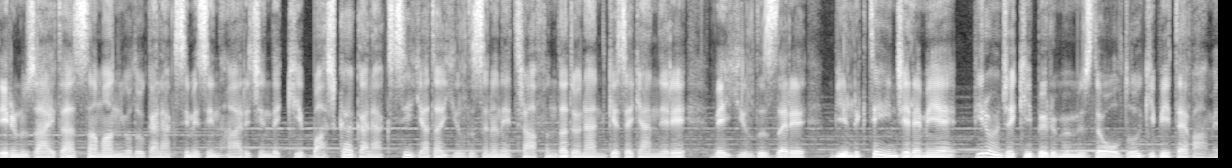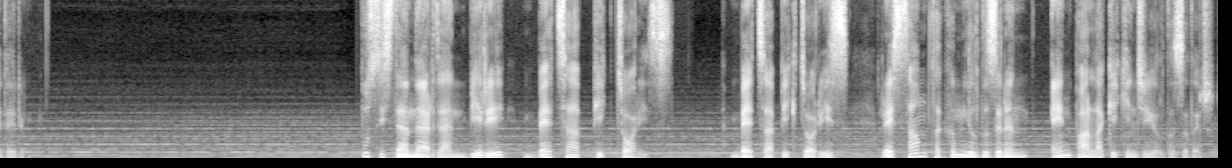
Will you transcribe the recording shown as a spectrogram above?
Derin uzayda Samanyolu galaksimizin haricindeki başka galaksi ya da yıldızının etrafında dönen gezegenleri ve yıldızları birlikte incelemeye bir önceki bölümümüzde olduğu gibi devam edelim. Bu sistemlerden biri Beta Pictoris. Beta Pictoris, ressam takım yıldızının en parlak ikinci yıldızıdır.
